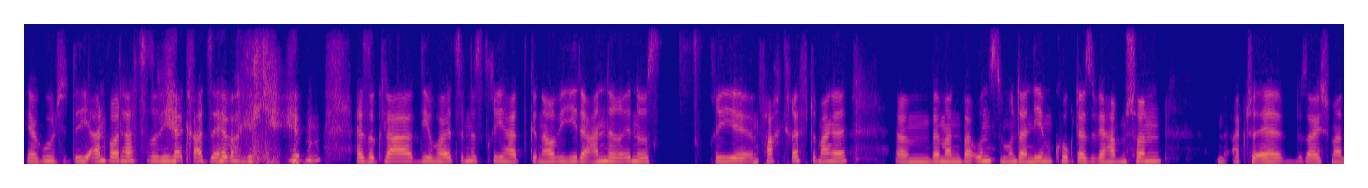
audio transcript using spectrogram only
Ja gut, die Antwort hast du dir ja gerade selber gegeben. Also klar, die Holzindustrie hat genau wie jede andere Industrie einen Fachkräftemangel. Ähm, wenn man bei uns im Unternehmen guckt, also wir haben schon aktuell, sage ich mal,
